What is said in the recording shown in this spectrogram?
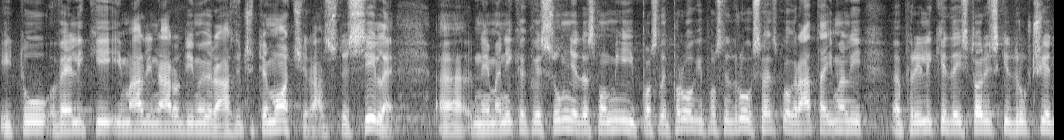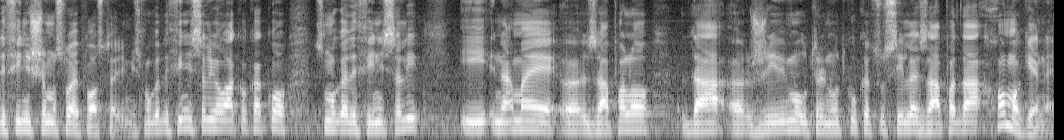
I tu veliki i mali narodi imaju različite moći, različite sile. Nema nikakve sumnje da smo mi i posle prvog i posle drugog svetskog rata imali prilike da istorijski drugčije definišemo svoje postojanje. Mi smo ga definisali ovako kako smo ga definisali i nama je zapalo da živimo u trenutku kad su sile Zapada homogene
